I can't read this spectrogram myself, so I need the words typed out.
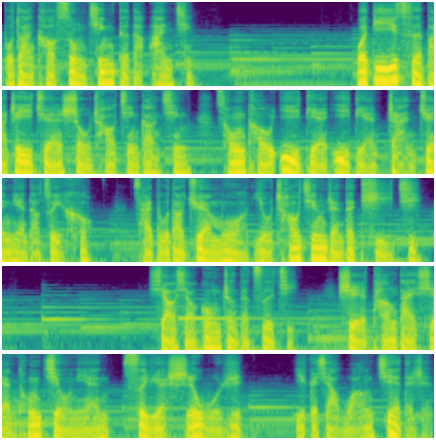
不断靠诵经得到安静。我第一次把这一卷手抄《金刚经》从头一点一点展卷念到最后，才读到卷末有抄经人的题记。小小工整的字迹，是唐代显通九年四月十五日，一个叫王介的人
